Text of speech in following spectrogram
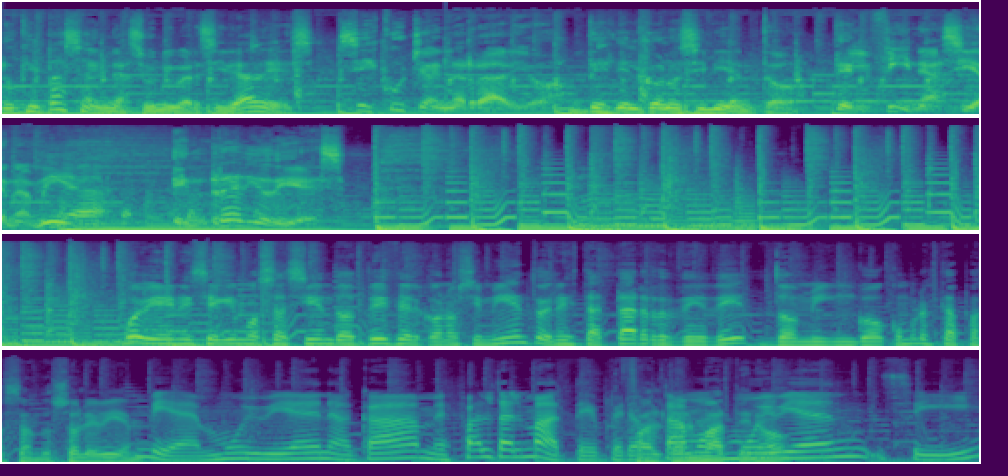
Lo que pasa en las universidades se escucha en la radio. Desde el conocimiento. Delfina Cianamea en Radio 10. Muy bien, y seguimos haciendo desde el conocimiento en esta tarde de domingo. ¿Cómo lo estás pasando, Sole? Bien. Bien, muy bien. Acá me falta el mate, pero Falta estamos mate, muy ¿no? bien, sí.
